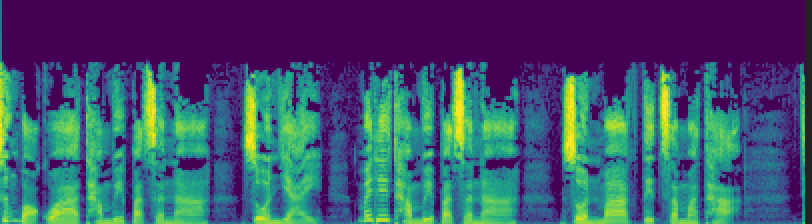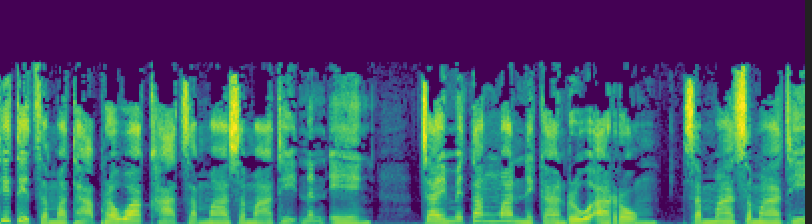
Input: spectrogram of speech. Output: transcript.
ซึ่งบอกว่าทำวิปัสสนา ส่วนใหญ่ไม่ได้ทำวิปัสสนา ส่วนมากติดสมถะ ที่ติดสมถะเพราะว่าขาดสัมมาสมาธินั่นเอง ใจไม่ตั้งมั่นในการรู้อารมณ์ สัมมาสมาธิ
